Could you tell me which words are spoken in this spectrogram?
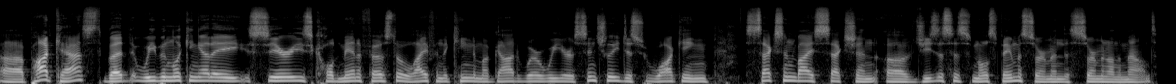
uh, podcast, but we've been looking at a series called Manifesto Life in the Kingdom of God, where we are essentially just walking section by section of Jesus' most famous sermon, the Sermon on the Mount.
